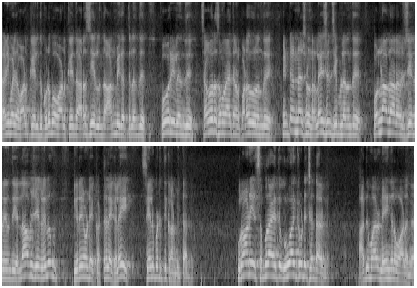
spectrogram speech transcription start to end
தனி மனித வாழ்க்கையிலிருந்து குடும்ப வாழ்க்கையிலிருந்து அரசியலிருந்து ஆன்மீகத்திலிருந்து போரிலிருந்து சகோதர சமுதாயத்தினர் பழகுலேருந்து இன்டர்நேஷனல் ரிலேஷன்ஷிப்லேருந்து பொருளாதார விஷயங்களிலிருந்து எல்லா விஷயங்களிலும் இறைவனுடைய கட்டளைகளை செயல்படுத்தி காண்பித்தார்கள். குரானிய சமுதாயத்தை உருவாக்கிவிட்டு சென்றார்கள். அது மாதிரி நீங்களும் வாழுங்க.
